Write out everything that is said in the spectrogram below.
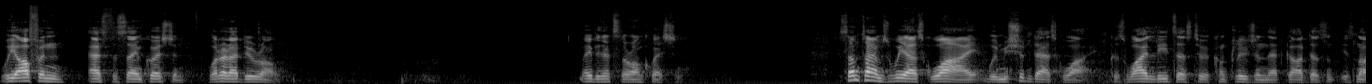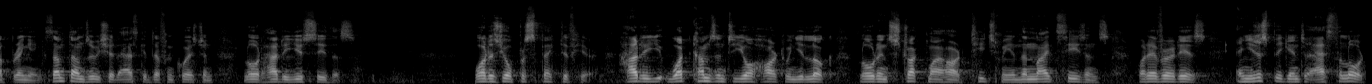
We often ask the same question What did I do wrong? Maybe that's the wrong question. Sometimes we ask why when we shouldn't ask why, because why leads us to a conclusion that God doesn't, is not bringing. Sometimes we should ask a different question Lord, how do you see this? What is your perspective here? How do you, what comes into your heart when you look? Lord, instruct my heart, teach me in the night seasons, whatever it is. And you just begin to ask the Lord,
